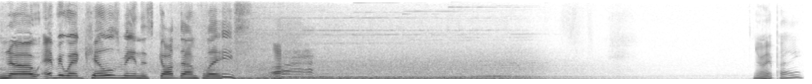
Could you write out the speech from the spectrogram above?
No, everywhere kills me in this goddamn place. Ah. You alright, Patty?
